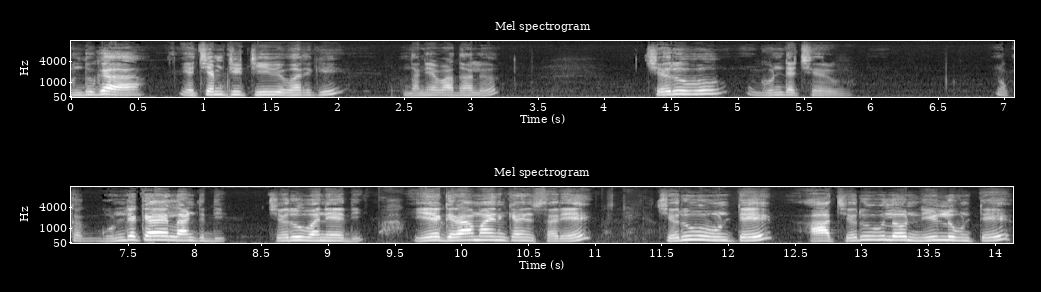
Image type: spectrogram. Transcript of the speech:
ముందుగా హెచ్ఎంటి టీవీ వారికి ధన్యవాదాలు. చెరువు గుండె చెరువు. ఒక గుండెకాయ లాంటిది చెరువు అనేది. ఏ గ్రామానికైనా సరే చెరువు ఉంటే ఆ చెరువులో నీళ్ళు ఉంటే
